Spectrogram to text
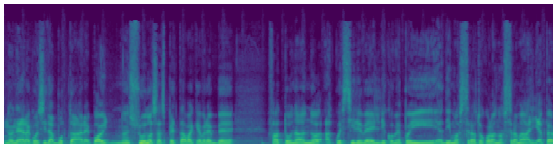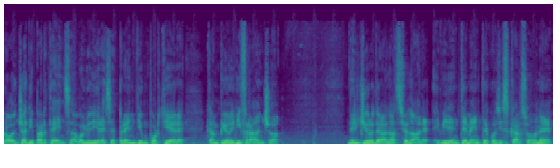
non, era così da buttare. Poi nessuno si aspettava che avrebbe fatto un anno a questi livelli come poi ha dimostrato con la nostra maglia, però già di partenza, voglio dire, se prendi un portiere campione di Francia nel giro della nazionale, evidentemente così scarso non è.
